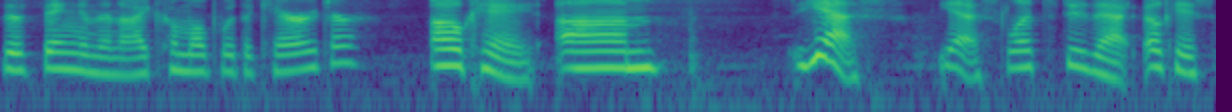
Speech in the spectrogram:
the thing and then I come up with a character? okay. Um yes. Yes, let's do that. Okay. s-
